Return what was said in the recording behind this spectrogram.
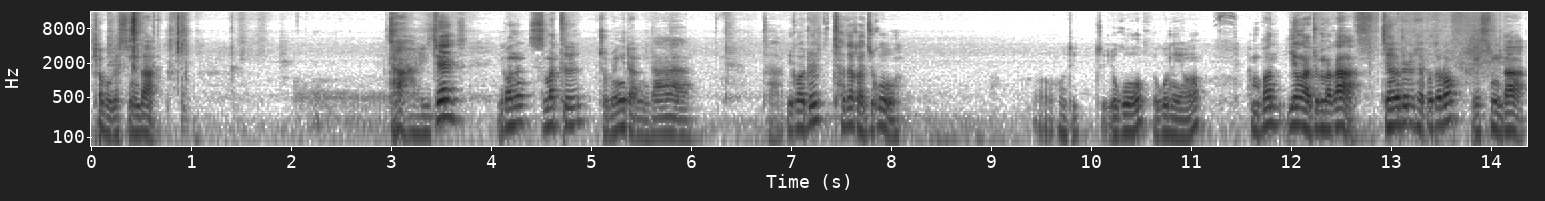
켜보겠습니다. 자 이제 이거는 스마트 조명이랍니다. 자, 이거를 찾아가지고 어, 어디 있지? 요거 요거네요. 한번 이영 아줌마가 제어를 해보도록 하겠습니다.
